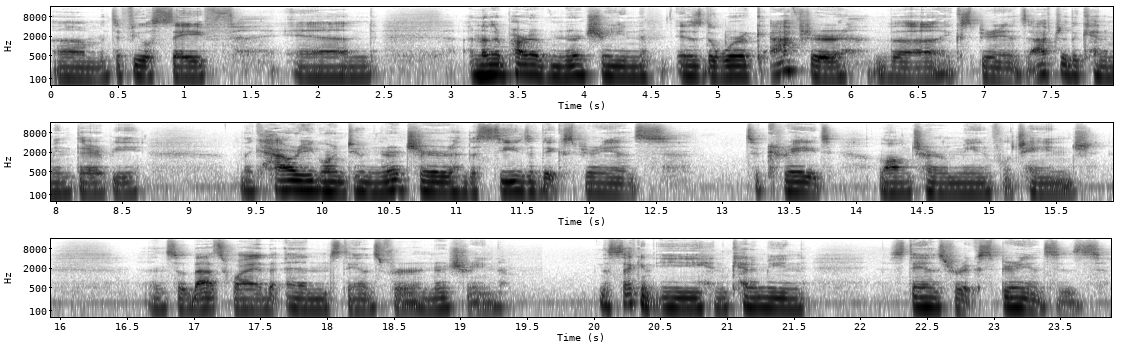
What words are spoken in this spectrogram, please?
um, to feel safe. And another part of nurturing is the work after the experience, after the ketamine therapy. Like, how are you going to nurture the seeds of the experience to create long term meaningful change? And so that's why the N stands for nurturing. The second E in ketamine stands for experiences.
